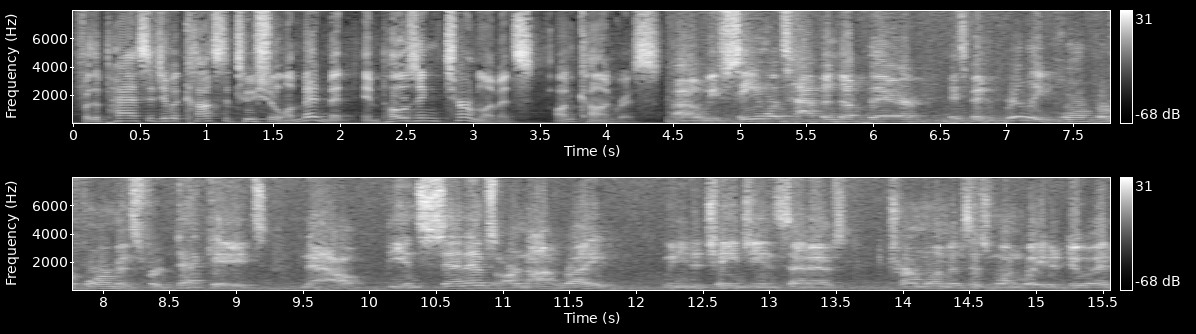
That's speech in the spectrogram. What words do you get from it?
for the passage of a constitutional amendment imposing term limits on Congress. Uh, we've seen what's happened up there. It's been really poor performance for decades now. The incentives are not right. We need to change the incentives. Term limits is one way to do it.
